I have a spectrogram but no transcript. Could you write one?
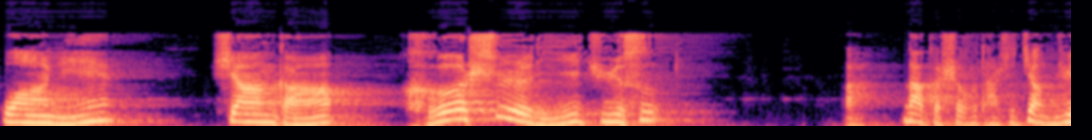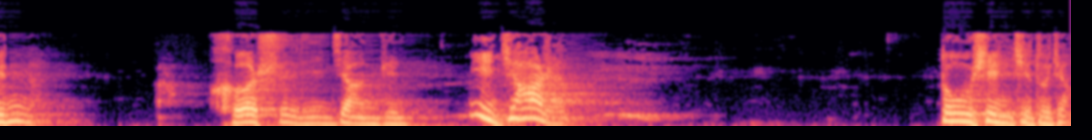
往年香港何世礼居士啊，那个时候他是将军呢。何世礼将军一家人都信基督教，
